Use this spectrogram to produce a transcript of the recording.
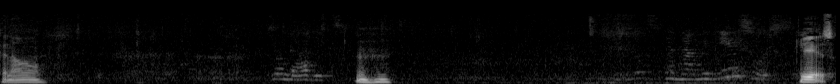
Genau. Mhm. Jesus.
